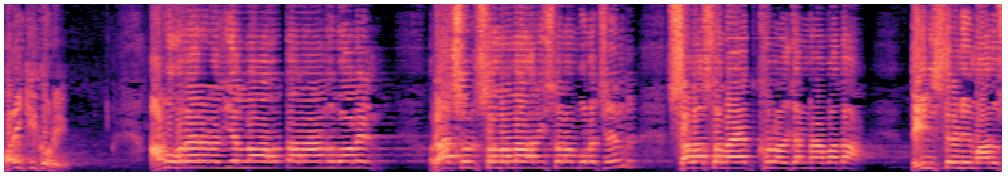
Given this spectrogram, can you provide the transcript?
হয় কি করে? আবু বলেন, রাসুল সাল্লাম বলেছেন, সালা সালা ইয়াদখুলুল জান্নাহ আবাদা। তিন শ্রেণির মানুষ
